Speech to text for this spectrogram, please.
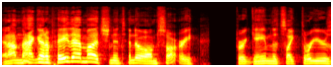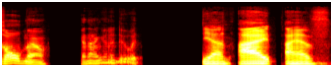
and I'm not gonna pay that much, Nintendo. I'm sorry for a game that's like three years old now, and I'm gonna do it. Yeah, I I have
